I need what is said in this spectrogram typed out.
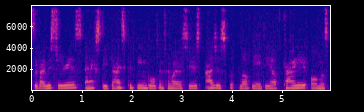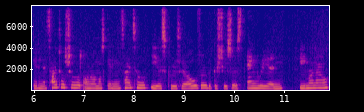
Survivor Series, NXT guys could be involved in Survivor Series. I just would love the idea of Kairi almost getting a title shot or almost getting a title. Io screws her over because she's just angry and emo now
